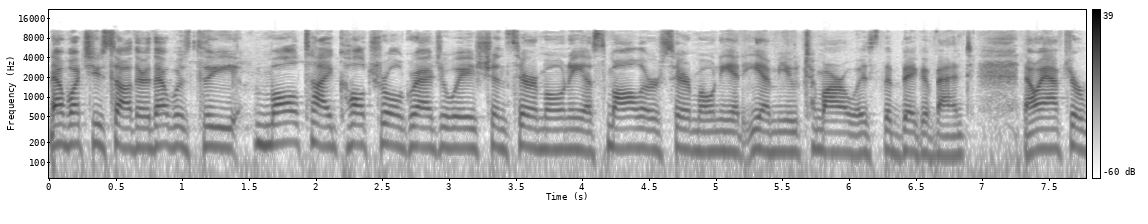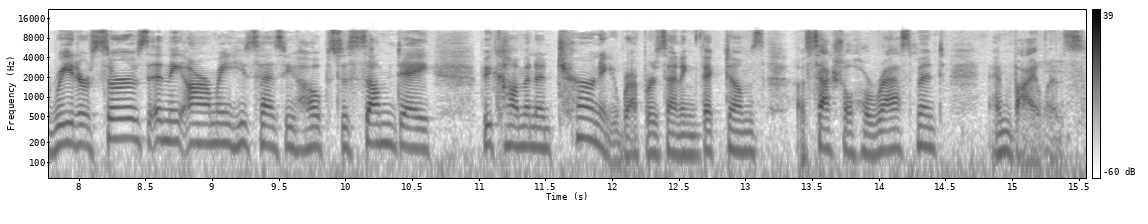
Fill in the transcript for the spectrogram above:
Now, what you saw there, that was the multicultural graduation ceremony, a smaller ceremony at EMU. Tomorrow is the big event. Now, after Reeder serves in the Army, he says he hopes to someday become an attorney representing victims of sexual harassment and violence.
